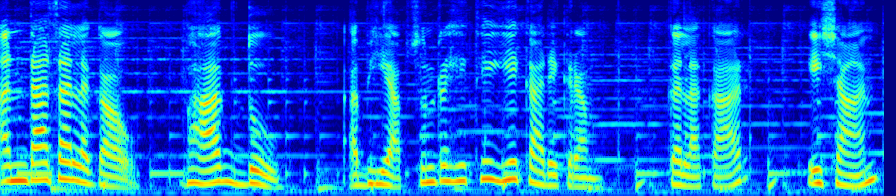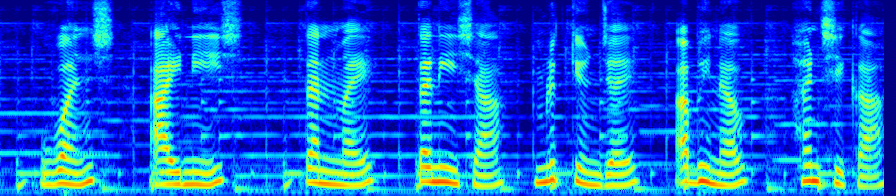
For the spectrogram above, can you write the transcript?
अंदाज़ा लगाओ भाग दो। अभी आप सुन रहे थे ये कार्यक्रम। कलाकार ईशान वंश आइनीश तन्मय तनीषा मृत्युंजय अभिनव हंसिका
